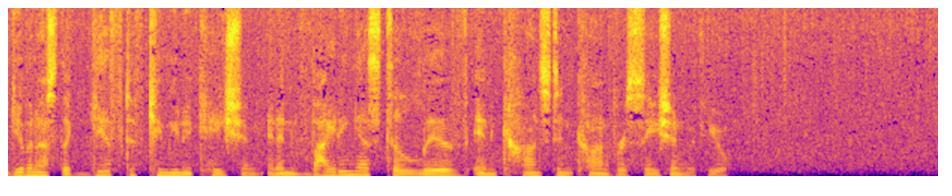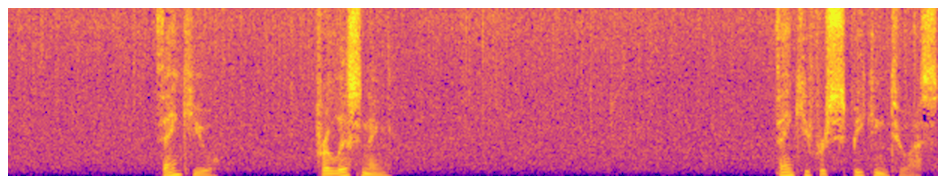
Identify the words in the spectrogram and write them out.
given us the gift of communication, and inviting us to live in constant conversation with you. Thank you for listening. Thank you for speaking to us.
